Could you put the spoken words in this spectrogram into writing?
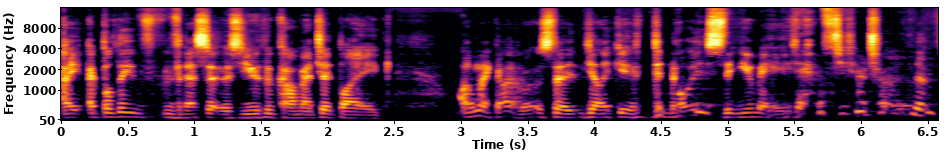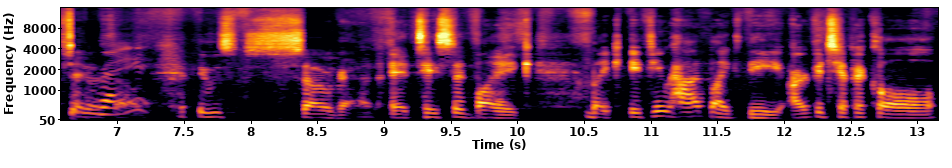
I, I believe Vanessa, it was you who commented like, "Oh my god, what was the like the noise that you made after you tried the potato Right? salad?" It was so good. It tasted like like if you had like the archetypical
